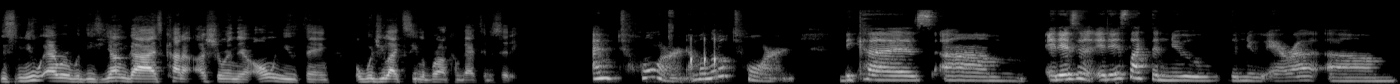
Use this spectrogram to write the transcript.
this new era with these young guys kind of usher in their own new thing, or would you like to see LeBron come back to the city? I'm torn. I'm a little torn because um, it isn't. It is like the new the new era. Um,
